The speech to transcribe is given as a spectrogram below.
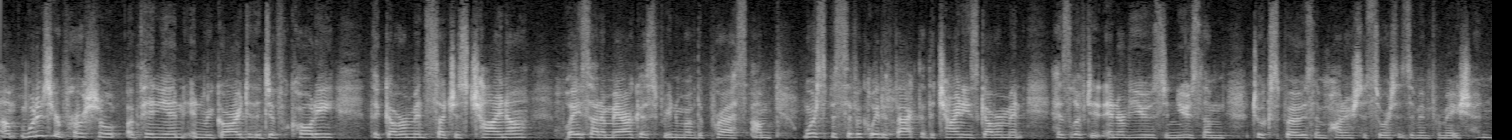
Um, what is your personal opinion in regard to the difficulty that governments such as China place on America's freedom of the press? Um, more specifically, the fact that the Chinese government has lifted interviews and used them to expose and punish the sources of information.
